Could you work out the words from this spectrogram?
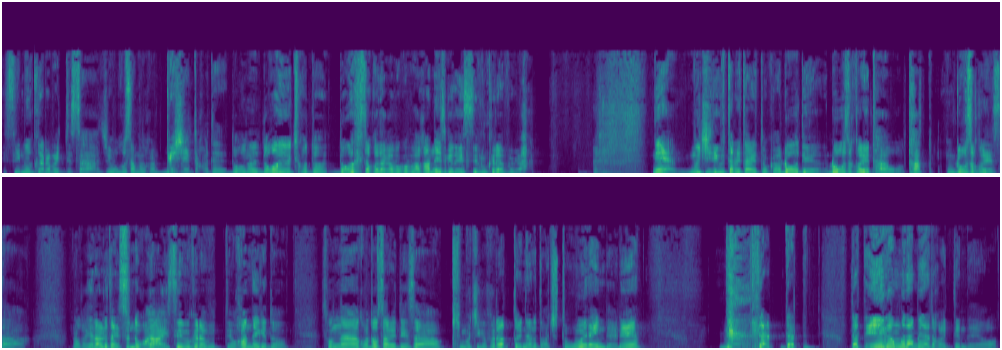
SM クラブってさ、女王様とかビシッとかって、どうどういうこと、どういうとこだか僕もわかんないですけど、SM クラブが。ね、無知で撃たれたりとか、ろうで、ろうそくでた、た、ろうそくでさ、なんかやられたりすんのかな ?SM クラブってわかんないけど、そんなことされてさ、気持ちがフラットになるとはちょっと思えないんだよね。だ、だって、だって映画もダメだとか言ってんだよ。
